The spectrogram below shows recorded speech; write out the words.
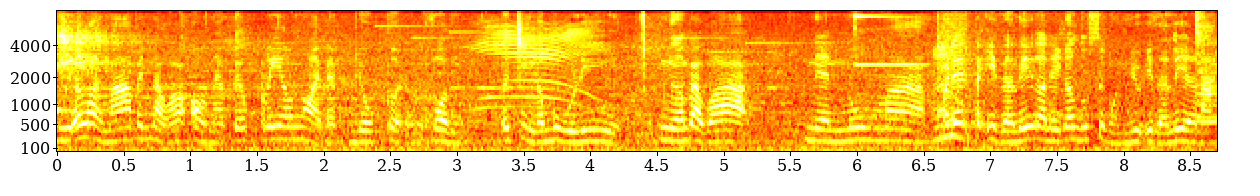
อุ๊ยอร่อยมากเป็นแบบว่าออกแนวเปรี้ยวๆหน่อยแบบโยเกิร์ตทุกคนเอ้ยกลิ่นก็บลูเบอรี่ เนื้อแบบว่าเนียนนุ่มมากไม่ได้ไปอิตาลีตอนนี้ก็รู้สึกเหมือนอยู่อิตาลีแล้วนะ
